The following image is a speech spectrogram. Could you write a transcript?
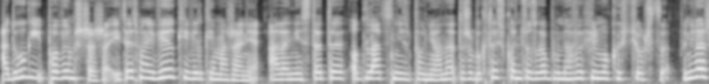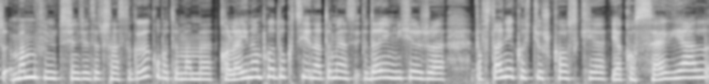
a drugi, powiem szczerze, i to jest moje wielkie, wielkie marzenie, ale niestety od lat niespełnione, to żeby ktoś w końcu zrobił nowy film o Kościuszce. Ponieważ mamy film 1913 roku, potem mamy kolejną produkcję, natomiast wydaje mi się, że powstanie kościuszkowskie jako serial,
